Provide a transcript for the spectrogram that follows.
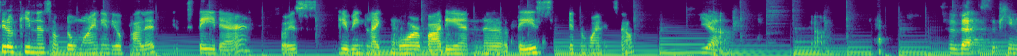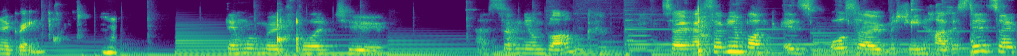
silkiness of the wine in your palate. Stay there, so it's giving like more body and uh, taste in the wine itself. Yeah, yeah. So that's the Pinot Gris. Mm-hmm. Then we'll move forward to our Sauvignon Blanc. So our Sauvignon Blanc is also machine harvested. So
